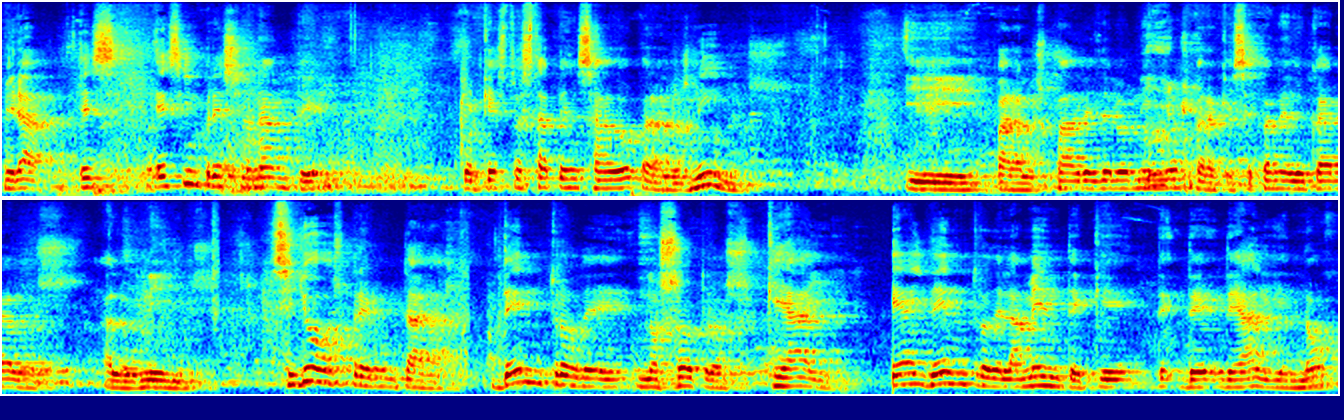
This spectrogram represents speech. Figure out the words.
Mirad, es, es impresionante porque esto está pensado para los niños y para los padres de los niños para que sepan educar a los, a los niños. Si yo os preguntara, dentro de nosotros, ¿qué hay? ¿Qué hay dentro de la mente que, de, de- de alguien, no?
